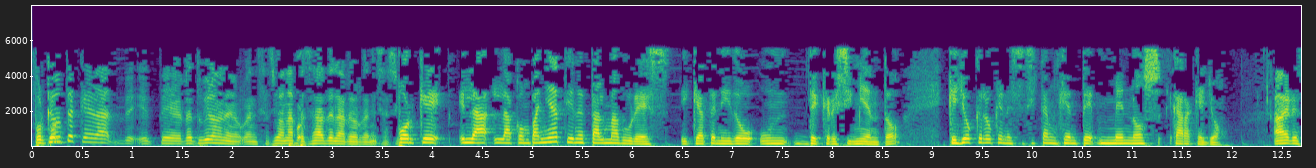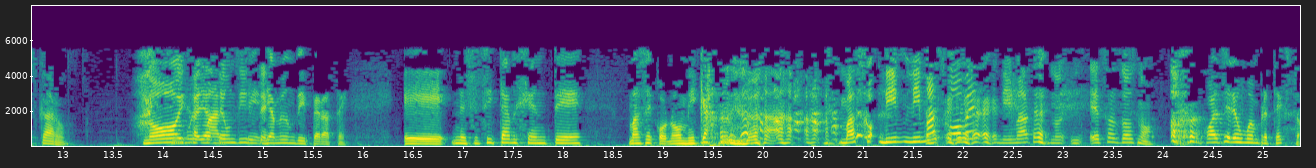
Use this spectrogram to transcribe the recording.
¿Por qué no te queda, de- te retuvieron en la organización a pesar de la reorganización? Porque la, la compañía tiene tal madurez y que ha tenido un decrecimiento que yo creo que necesitan gente menos cara que yo. Ah, eres caro. No, Muy hija, ya mal. te hundiste. Sí, ya me hundí, espérate. Eh, necesitan gente más económica. Más ni, ni más joven, ni más... no, esas dos no. ¿Cuál sería un buen pretexto?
